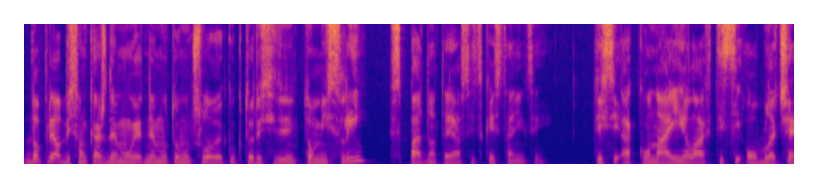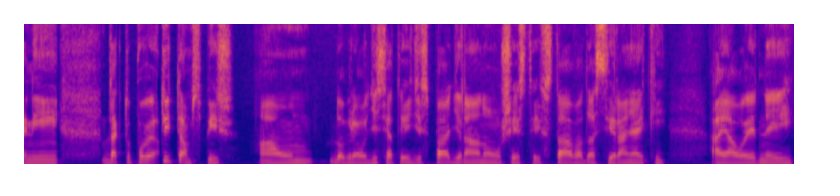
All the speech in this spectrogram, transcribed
doprial by som každému jednému tomu človeku, ktorý si to myslí, spať na tej hasičskej stanici. Ty si ako na ihlách, ty si oblečený, tak to povie, ty tam spíš. A on, dobre, o 10. ide spať, ráno o 6. vstáva, dá si raňajky a ja o jednej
